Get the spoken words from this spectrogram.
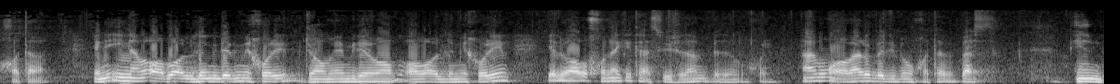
مخاطبم. یعنی این همه آب آلوده میده می‌خوریم جامعه میده آب آلوده می‌خوریم یه لحظه آب خنک تصویر شدن بده بخوریم همون آب رو بدی به مخاطب بس. این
